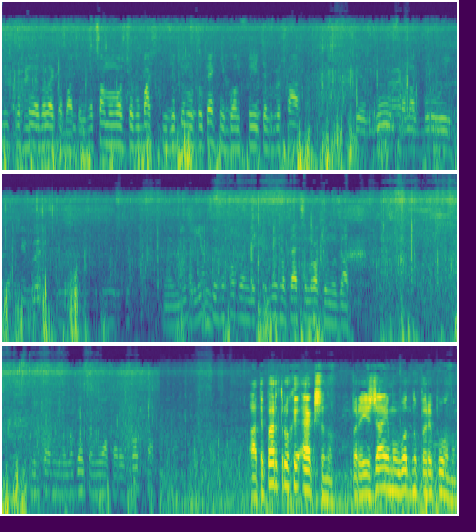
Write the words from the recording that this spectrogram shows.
ми трохи далеко бачили. Так само можете побачити закинуту техніку, он стоїть СБШ, СБУ, станок буруй. Кар'єр цей захоплений десь приблизно 5-7 років назад. Нічого не ведеться, ніяка розробка. А тепер трохи екшену. Переїжджаємо в водну перепону.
